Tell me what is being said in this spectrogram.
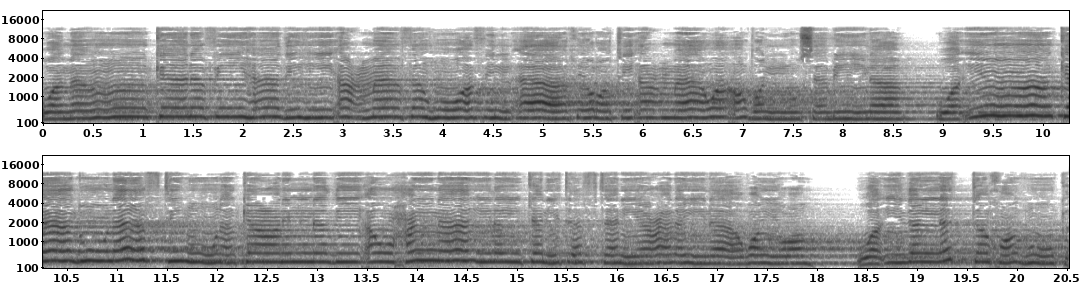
ومن كان في هذه أعمى فهو في الآخرة أعمى وأضل سبيلا. وإن كادوا ليفتنونك عن الذي أوحينا إليك لتفتري علينا غيره. وإذا لاتخذوك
